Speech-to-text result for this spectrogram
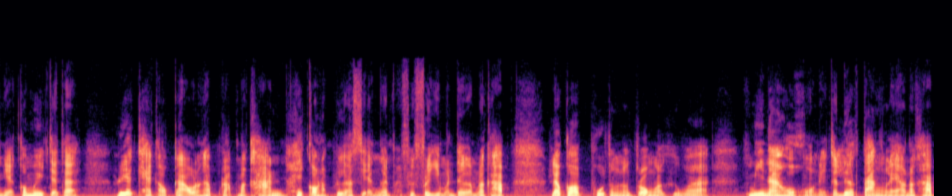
เนี่ยก็มีแต่จะเรียกแขกเก่าๆนะครับ กลับมาค้านให้กองทัพเรือเสียเงินไปฟรีๆเหมือนเดิมนะครับ แล้วก็พูดตรงๆก็คือว่ามีนาหกหกเนี่ยจะเลือกตั้งแล้วนะครับ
